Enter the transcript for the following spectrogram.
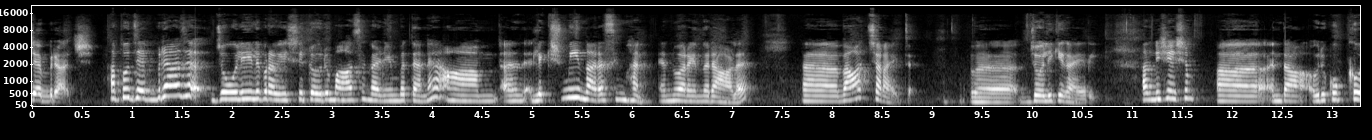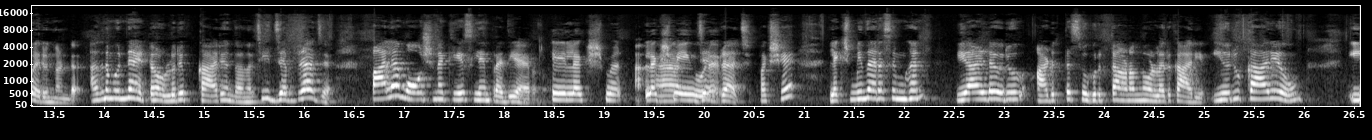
ജബ്രാജ്. അപ്പോൾ ജബ്രാജ് ജോലിയിൽ പ്രവേശിച്ചിട്ട് ഒരു മാസം കഴിയുമ്പോൾ തന്നെ ലക്ഷ്മി നരസിംഹൻ എന്ന് പറയുന്ന ഒരാൾ വാച്ചറായിട്ട് ജോലിക്ക് കയറി. അതിനുശേഷം എന്താ ഒരു കുക്ക് വരുന്നുണ്ട്. അതിന് മുന്നായിട്ട് ഉള്ളൊരു കാര്യം എന്താണെന്ന് വെച്ചാൽ ഈ ജബ്രാജ് പല മോഷണ കേസിലെയും പ്രതിയായിരുന്നു. ഈ ലക്ഷ്മൺ കൂടെ. ജബ്രാജ്. പക്ഷേ ലക്ഷ്മി നരസിംഹൻ ഇയാളുടെ ഒരു അടുത്ത സുഹൃത്താണെന്നുള്ള ഒരു കാര്യം. ഈ ഒരു കാര്യവും ഈ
